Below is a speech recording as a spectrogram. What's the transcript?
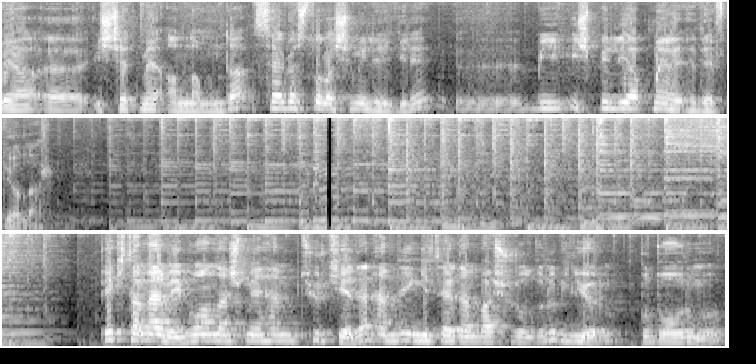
veya e, işletme anlamında serbest dolaşımı ile ilgili e, bir işbirliği yapmaya hedefliyorlar. Peki Tamer Bey bu anlaşmaya hem Türkiye'den hem de İngiltere'den başvurulduğunu biliyorum. Bu doğru mu?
